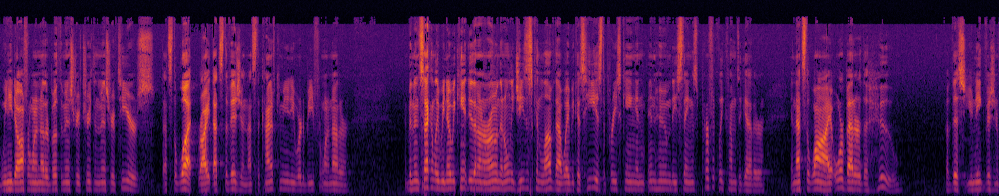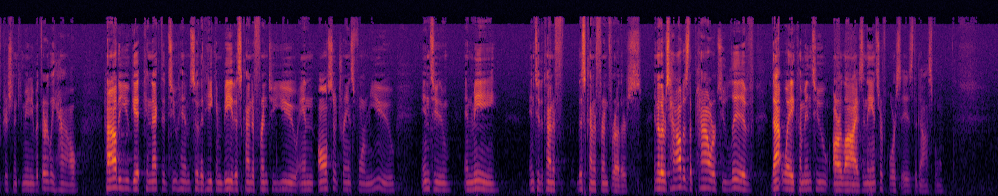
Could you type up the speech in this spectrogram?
we need to offer one another both the ministry of truth and the ministry of tears, That's the what, right? That's the vision. That's the kind of community we're to be for one another. But then, secondly, we know we can't do that on our own, that only Jesus can love that way because he is the priest king in, in whom these things perfectly come together. And that's the why, or better, the who of this unique vision of Christian community. But thirdly, how? How do you get connected to him so that he can be this kind of friend to you and also transform you into, and me, into the kind of this kind of friend for others? In other words, how does the power to live that way come into our lives? And the answer, of course, is the gospel.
